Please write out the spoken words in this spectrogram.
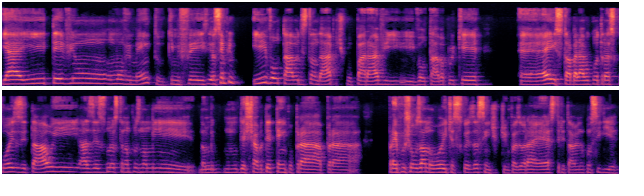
E aí teve um, um movimento que me fez. Eu sempre ia e voltava de stand-up, tipo, parava e, e voltava, porque é, é isso, trabalhava com outras coisas e tal, e às vezes os meus trampos não me, não me, não deixavam ter tempo pra, pra, pra ir pro shows à noite, essas coisas assim, tipo, tinha que fazer hora extra e tal, e não conseguia.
